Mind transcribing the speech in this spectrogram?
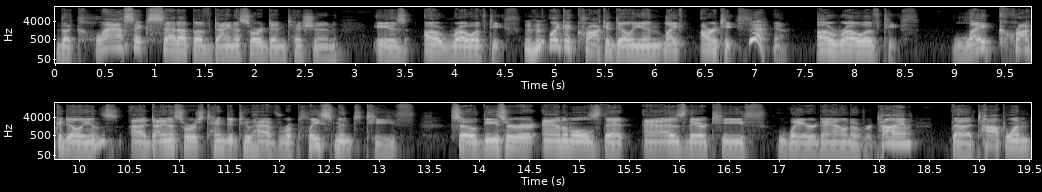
the classic setup of dinosaur dentition is a row of teeth, like a crocodilian, like our teeth. Yeah. yeah, a row of teeth. Like crocodilians, uh, dinosaurs tended to have replacement teeth. So these are animals that, as their teeth wear down over time, the top one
